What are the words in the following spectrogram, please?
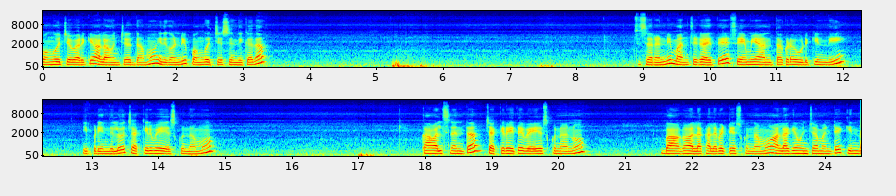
పొంగు వచ్చే వరకు అలా ఉంచేద్దాము. ఇదిగోండి పొంగు వచ్చేసింది కదా. చూసారండి మంచిగా అయితే సేమియా అంతా కూడా ఉడికింది. ఇప్పుడు ఇందులో చక్కెర వేసుకుందాము. కావాల్సినంత చక్కెర అయితే వేసుకున్నాను. బాగా అలా కలబెట్టేసుకుందాము. అలాగే ఉంచామంటే కింద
